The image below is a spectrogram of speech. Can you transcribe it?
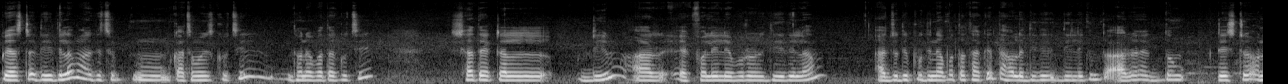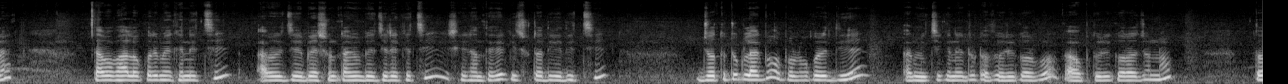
পেঁয়াজটা দিয়ে দিলাম আর কিছু কাঁচামরিচ কুচি ধনেপাতা কুচি, সাথে একটা ডিম আর এক ফালি লেবুর দিয়ে দিলাম। আর যদি পুদিনা পাতা থাকে, তাহলে দিদি, দিলে কিন্তু আরও একদম টেস্ট হয় অনেক। তারপর ভালো করে মেখে নিচ্ছি। আর ওই যে বেসনটা আমি ভেজে রেখেছি, সেখান থেকে কিছুটা দিয়ে দিচ্ছি। যতটুকু লাগবে অল্প অল্প করে দিয়ে আমি চিকেনের ডোটা তৈরি করব, কাবাব তৈরি করার জন্য। তো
